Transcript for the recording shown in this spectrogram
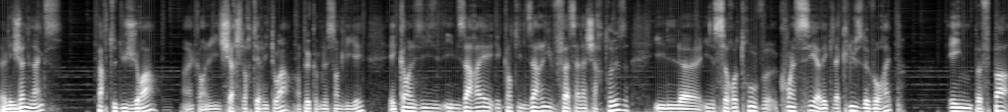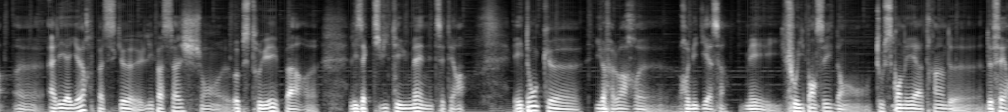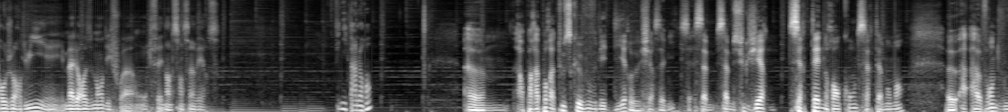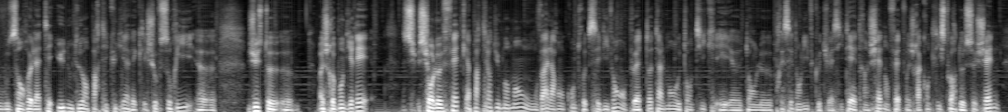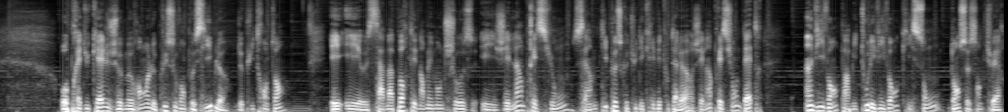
les jeunes lynx partent du Jura hein, quand ils cherchent leur territoire, un peu comme le sanglier, et quand ils, arrivent face à la chartreuse, ils, euh, ils se retrouvent coincés avec la cluse de Vorep et ils ne peuvent pas euh, aller ailleurs parce que les passages sont euh, obstrués par les activités humaines, etc. Et donc, il va falloir remédier à ça. Mais il faut y penser dans tout ce qu'on est en train de faire aujourd'hui. Et malheureusement, des fois, on le fait dans le sens inverse. Fini par Laurent. Euh, alors par rapport à tout ce que vous venez de dire, euh, chers amis, ça, me suggère certaines rencontres, certains moments. Euh, avant de vous en relater une ou deux en particulier avec les chauves-souris, juste, moi, je rebondirai su- sur le fait qu'à partir du moment où on va à la rencontre de ces vivants, on peut être totalement authentique. Et dans le précédent livre que tu as cité, Être un chêne, en fait, je raconte l'histoire de ce chêne auprès duquel je me rends le plus souvent possible depuis 30 ans. Et, euh, ça m'apporte énormément de choses. Et j'ai l'impression, c'est un petit peu ce que tu décrivais tout à l'heure, j'ai l'impression d'être un vivant parmi tous les vivants qui sont dans ce sanctuaire.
